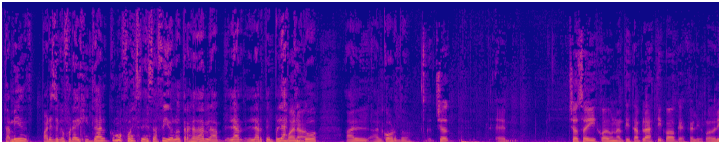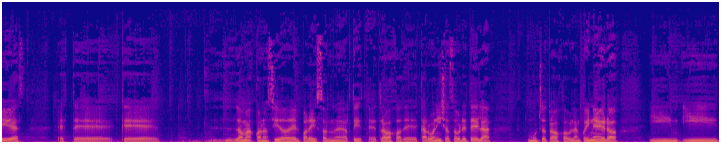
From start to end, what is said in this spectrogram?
también parece que fuera digital. ¿Cómo fue ese desafío, no? Trasladar la- el arte plástico al, al corto. Yo, eh, yo soy hijo de un artista plástico, que es Félix Rodríguez, este, que lo más conocido de él por ahí son eh, trabajos de carbonilla sobre tela, mucho trabajo blanco y negro, y, y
